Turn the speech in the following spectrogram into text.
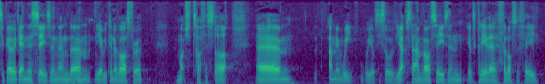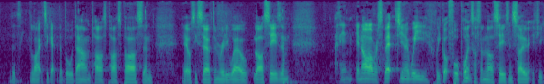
to go again this season. And um, yeah, we couldn't have asked for a much tougher start. Um, I mean, we, we obviously saw with Jaap Stam last season, it was clear their philosophy, they like to get the ball down, pass, pass, pass, and it obviously served them really well last season. In, in our respect, you know, we, we got four points off them last season, so if you're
